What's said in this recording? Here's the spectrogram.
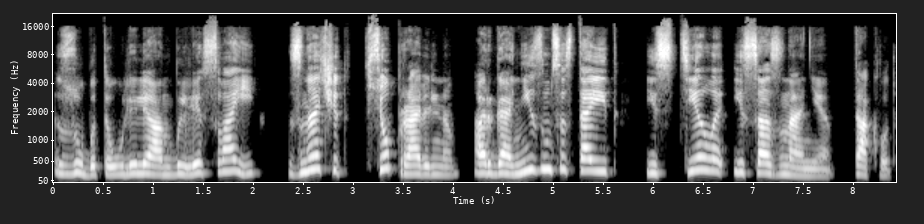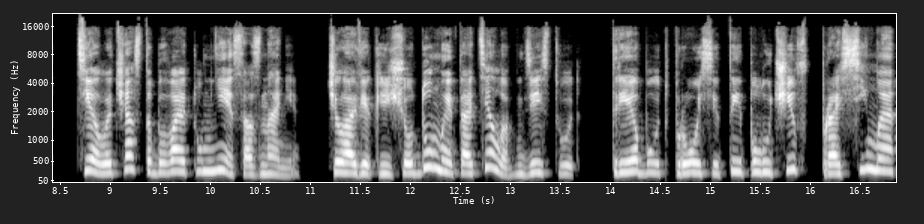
зубы-то у Лилиан были свои. Значит, все правильно. Организм состоит из тела и сознания. Так вот, тело часто бывает умнее сознания. Человек еще думает, а тело действует, требует, просит и, получив просимое,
